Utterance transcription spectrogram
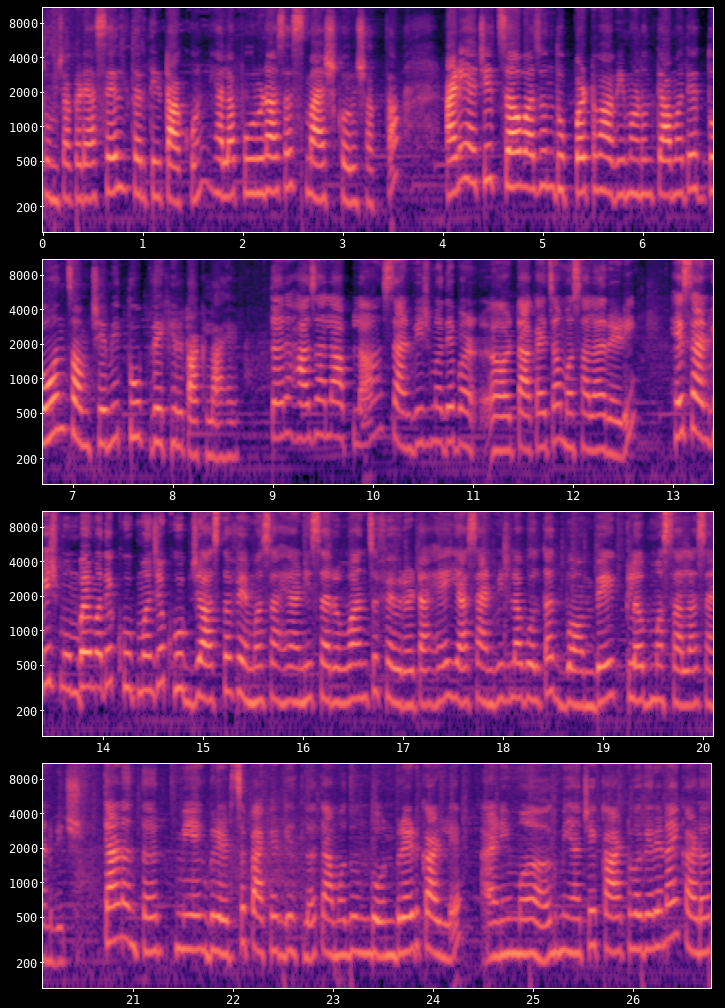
तुमच्याकडे असेल तर ती टाकून ह्याला पूर्ण असं स्मॅश करू शकता. आणि याची चव अजून दुप्पट व्हावी म्हणून त्यामध्ये दोन चमचे मी तूप देखील टाकला आहे. तर हा झाला आपला सँडविचमध्ये बन टाकायचा मसाला रेडी हे सँडविच मुंबईमध्ये खूप म्हणजे खूप जास्त फेमस आहे आणि सर्वांचं फेवरेट आहे. या सँडविचला बोलतात बॉम्बे क्लब मसाला सँडविच. त्यानंतर मी एक ब्रेडचं पॅकेट घेतलं. त्यामधून दोन ब्रेड काढले आणि मग मी याचे काट वगैरे नाही काढत.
